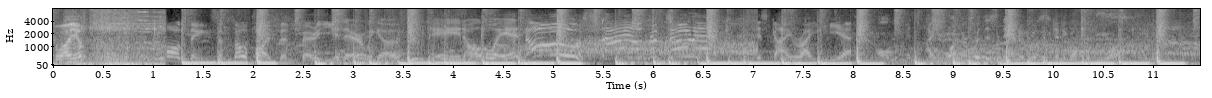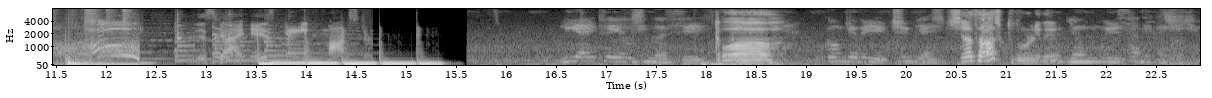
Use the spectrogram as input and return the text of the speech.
좋아요? All things have so far been very easy. 것을 와 공격을 준비하십시오. 시나타 아직도 영웅을 선택하십시오.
